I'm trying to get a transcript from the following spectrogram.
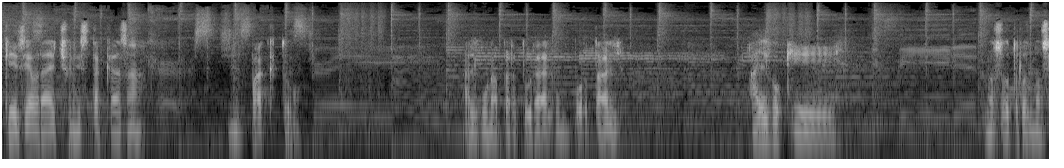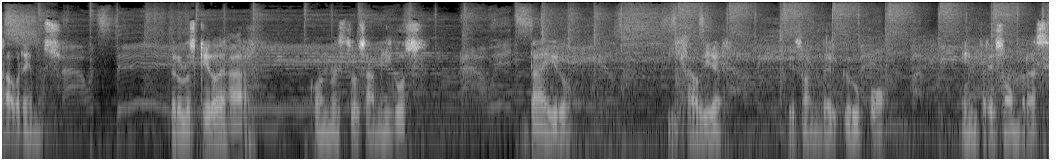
qué se habrá hecho en esta casa, un pacto, alguna apertura de algún portal, algo que nosotros no sabremos. Pero los quiero dejar con nuestros amigos Dairo y Javier, que son del grupo Entre Sombras,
